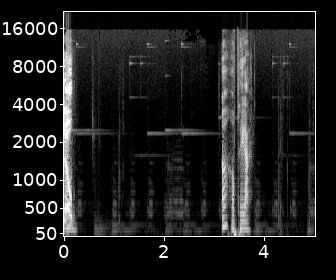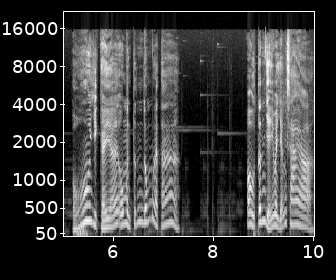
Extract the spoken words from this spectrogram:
Nope. ơ à, hụt thiệt à? Ủa gì kỳ vậy? Ủa mình tính đúng rồi ta. Ồ tính vậy mà vẫn sai à.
